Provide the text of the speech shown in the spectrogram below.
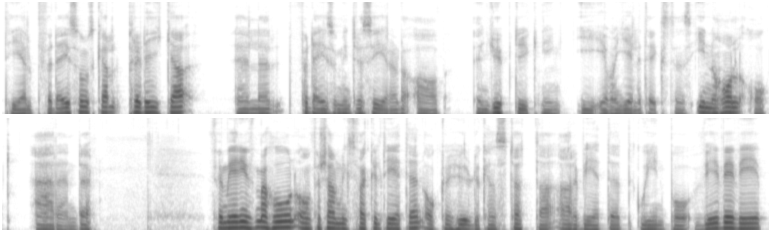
till hjälp för dig som ska predika eller för dig som är intresserad av en djupdykning i evangelietextens innehåll och ärende. För mer information om församlingsfakulteten och hur du kan stötta arbetet gå in på www.ffg.se.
